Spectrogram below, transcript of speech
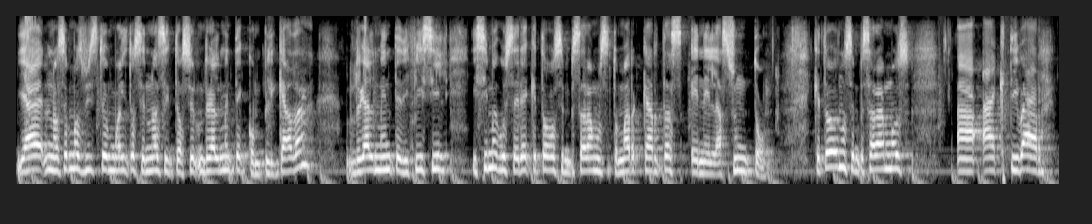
Ya nos hemos visto envueltos en una situación realmente complicada, realmente difícil y sí me gustaría que todos empezáramos a tomar cartas en el asunto, que todos nos empezáramos a activar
